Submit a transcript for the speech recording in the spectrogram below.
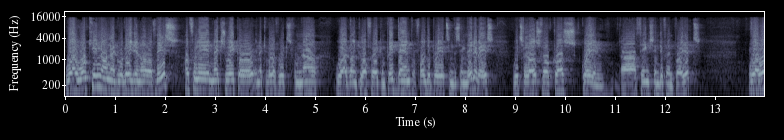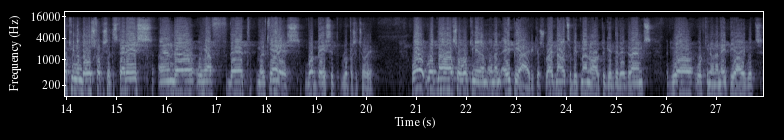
We are working on aggregating all of this. Hopefully next week or in a couple of weeks from now, we are going to offer a complete dump of all the projects in the same database, which allows for cross-querying uh, things in different projects. We are working on those focused studies, and uh, we have that Melquiades web-based repository. We're right now also working on, on, an API, because right now it's a bit manual to get the, the ramps, but we are working on an API which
